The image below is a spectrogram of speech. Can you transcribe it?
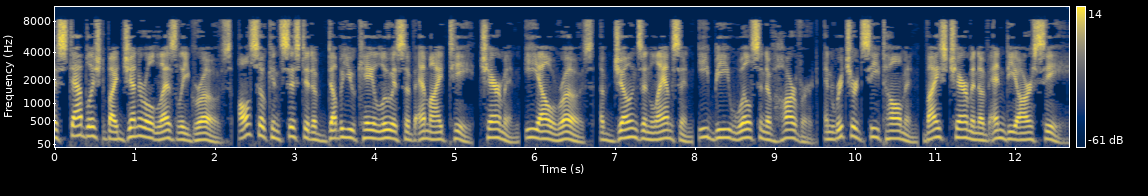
established by General Leslie Groves, also consisted of W. K. Lewis of MIT, Chairman, E. L. Rose, of Jones and Lamson, E. B. Wilson of Harvard, and Richard C. Tolman, Vice Chairman of NDRC.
